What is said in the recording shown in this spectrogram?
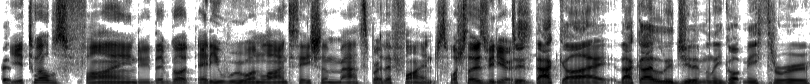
But Year 12's fine, dude. They've got Eddie Woo online to teach them maths, bro. They're fine. Just watch those videos. dude, that guy, that guy legitimately got me through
